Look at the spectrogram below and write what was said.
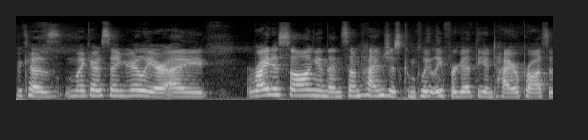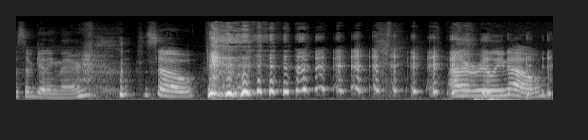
because, like I was saying earlier, I write a song and then sometimes just completely forget the entire process of getting there. so I don't really know.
